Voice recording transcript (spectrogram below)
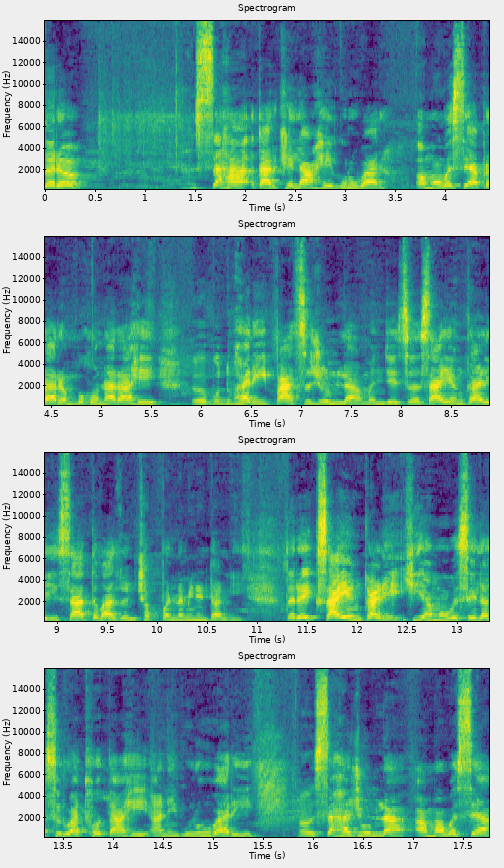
तर सहा तारखेला आहे गुरुवार. अमावस्या प्रारंभ होणार आहे. बुधवारी पाच जूनला म्हणजेच सायंकाळी सात वाजून छप्पन्न मिनिटांनी. तर एक सायंकाळी ही अमावस्येला सुरुवात होत आहे आणि गुरुवारी सहा जूनला अमावस्या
